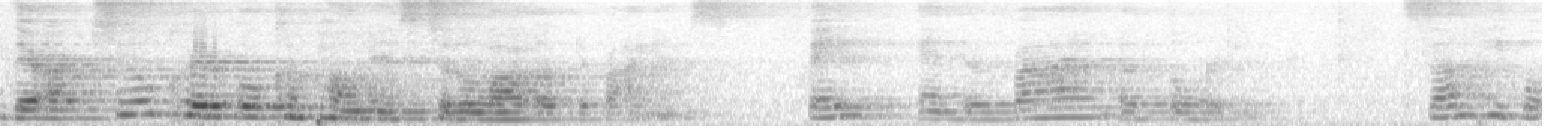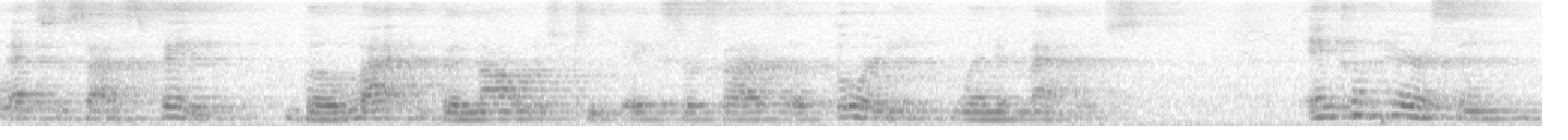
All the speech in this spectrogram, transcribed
There are two critical components to the law of defiance faith and divine authority. Some people exercise faith but lack the knowledge to exercise authority when it matters. In comparison,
